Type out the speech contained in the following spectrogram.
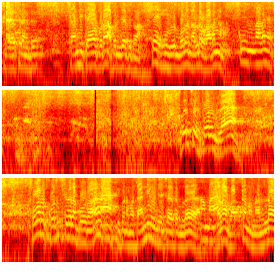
இதை வச்சுருங்கிட்டு தண்ணி தேவைப்படும் அப்புறம் சேர்த்துக்கலாம். சரிங்க. இது முதல்ல நல்லா வதங்கணும். வதங்கட்டும். கொதிச்சது போதுங்களா போதும் கொதிச்சதெல்லாம் போதும். இப்போ நம்ம தண்ணி கொஞ்சம் சேர்த்தோம்ல. அதெல்லாம் வத்தணும் நல்லா.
